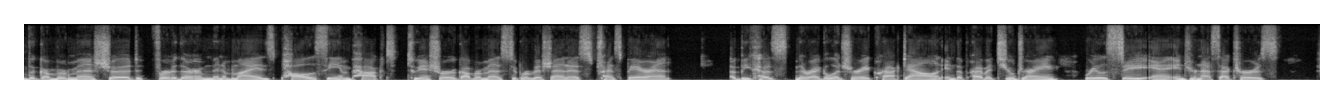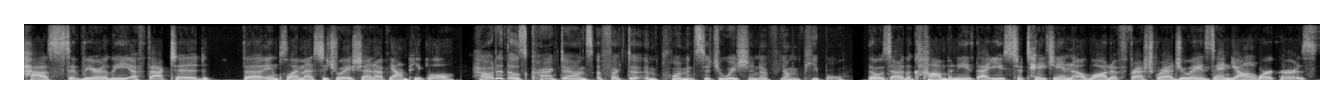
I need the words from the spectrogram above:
the government should further minimize policy impact to ensure government supervision is transparent. Uh, because the regulatory crackdown in the private tutoring, real estate, and internet sectors has severely affected the employment situation of young people. How did those crackdowns affect the employment situation of young people? Those are the companies that used to take in a lot of fresh graduates and young workers.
